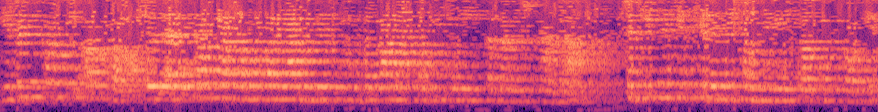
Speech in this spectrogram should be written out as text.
Jeżeli chodzi o to, czy elektrownia atomowa być wybudowana w pobliżu miejsca zamieszkania, przeciwnych jest 79% kobiet,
